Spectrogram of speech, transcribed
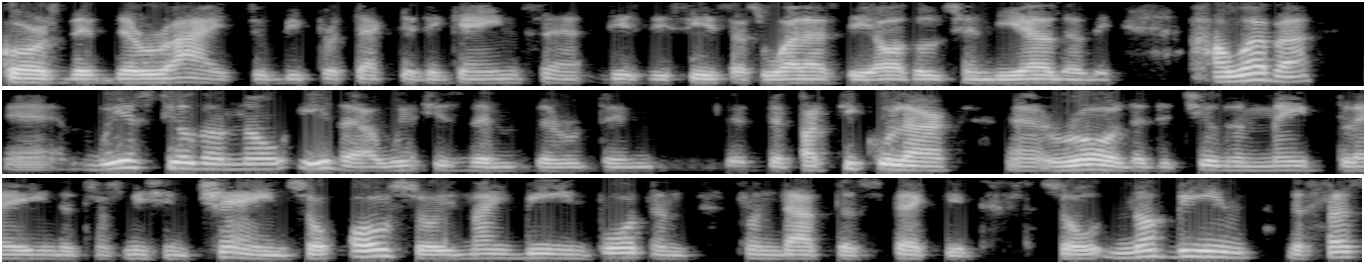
course, the, the right to be protected against uh, this disease as well as the adults and the elderly. However, uh, we still don't know either which is the, the, the, the particular uh, role that the children may play in the transmission chain. So also it might be important from that perspective. So not being the first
